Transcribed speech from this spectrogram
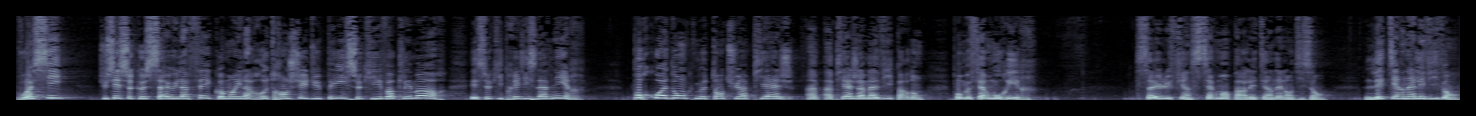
Voici, tu sais ce que Saül a fait, comment il a retranché du pays ceux qui évoquent les morts et ceux qui prédisent l'avenir. Pourquoi donc me tends-tu un piège, un, un piège à ma vie, pardon, pour me faire mourir? Saül lui fit un serment par l'Éternel en disant, L'Éternel est vivant,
